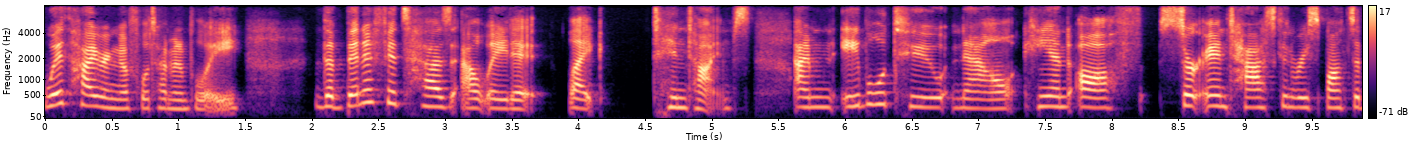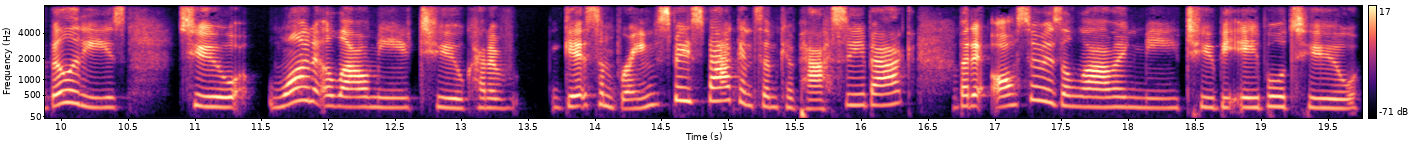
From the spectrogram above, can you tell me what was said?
with hiring a full-time employee, the benefits has outweighed it like 10 times. I'm able to now hand off certain tasks and responsibilities to one, allow me to kind of get some brain space back and some capacity back, but it also is allowing me to be able to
